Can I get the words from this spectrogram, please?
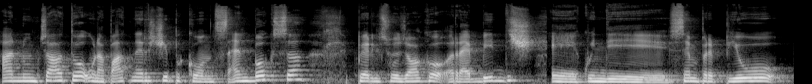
ha annunciato una partnership con Sandbox per il suo gioco Rabbids e quindi sempre più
